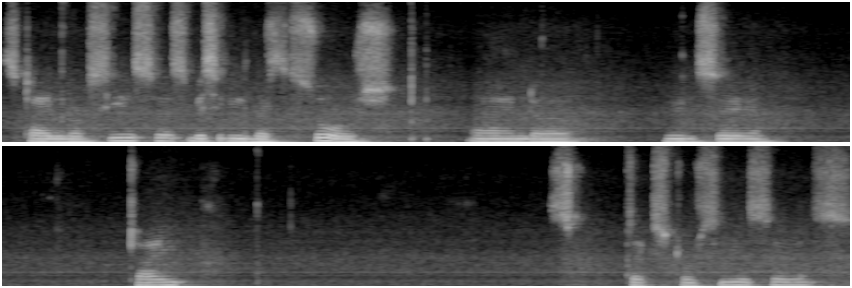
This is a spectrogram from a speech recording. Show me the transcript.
style.css basically that's the source. And uh, we'll say type text or css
